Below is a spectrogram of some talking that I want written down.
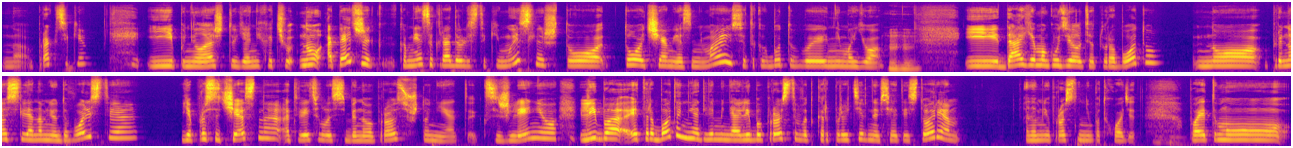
на практике и поняла, что я не хочу. Ну, опять же, ко мне закрадывались такие мысли, что то, чем я занимаюсь, это как будто бы не мое. Mm-hmm. И да, я могу делать эту работу, но приносит ли она мне удовольствие? Я просто честно ответила себе на вопрос, что нет. К сожалению, либо эта работа не для меня, либо просто вот корпоративная вся эта история, она мне просто не подходит. Поэтому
